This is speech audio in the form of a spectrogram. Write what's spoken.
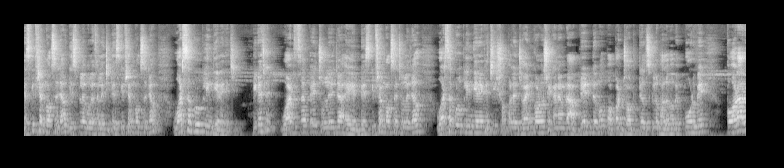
ডেসক্রিপশন বক্সে যাও ডিসপ্লে বলে ফেলেছি ডেসক্রিপশন বক্সে যাও হোয়াটসঅ্যাপ গ্রুপ লিঙ্ক দিয়ে রেখেছি, ঠিক আছে? হোয়াটসঅ্যাপে চলে যা ডেসক্রিপশন বক্সে চলে যাও হোয়াটসঅ্যাপ গ্রুপ লিঙ্ক দিয়ে রেখেছি, সকলে জয়েন করো, সেখানে আমরা আপডেট দেবো প্রপার জব ডিটেলসগুলো ভালোভাবে পড়বে। পড়ার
